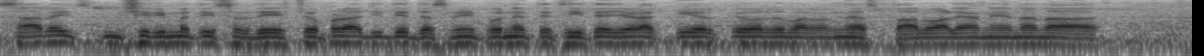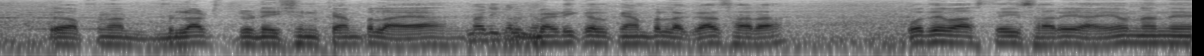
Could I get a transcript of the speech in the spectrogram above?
ਸਾਰੇ ਸ਼੍ਰੀਮਤੀ ਸਰਦੇਸ਼ ਚੋਪੜਾ ਜੀ ਦੀ 10ਵੀਂ ਪੁੰਨ ਤਿਥੀ ਤੇ ਜਿਹੜਾ ਕੇਅਰ ਕਿਉਰ ਵਾਲਿਆਂ ਨੇ ਹਸਪਤਾਲ ਵਾਲਿਆਂ ਨੇ ਇਹਨਾਂ ਦਾ ਆਪਣਾ ਬਲੱਡ ਡੋਨੇਸ਼ਨ ਕੈਂਪ ਲਾਇਆ। ਮੈਡੀਕਲ ਕੈਂਪ ਲੱਗਾ ਸਾਰਾ। ਉਹਦੇ ਵਾਸਤੇ ਹੀ ਸਾਰੇ ਆਏ। ਉਹਨਾਂ ਨੇ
